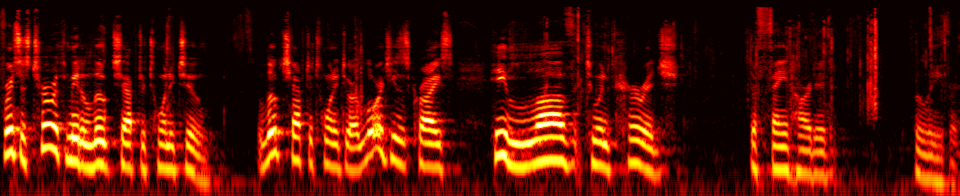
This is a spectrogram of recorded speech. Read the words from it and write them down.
For instance, turn with me to Luke chapter 22. Luke chapter 22. Our Lord Jesus Christ, he loved to encourage the faint hearted believer.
